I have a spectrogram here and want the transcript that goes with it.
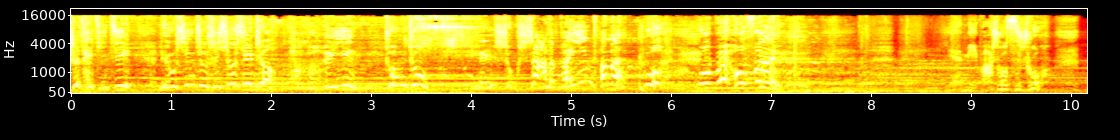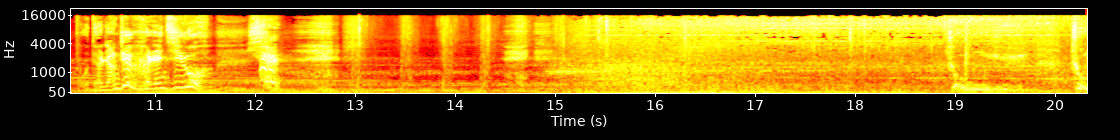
事态紧急，流星就是修仙者，他和黑鹰、庄重联手杀了白鹰他们。我我被侯废。严密把守此处，不得让任何人进入。是。终于，终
